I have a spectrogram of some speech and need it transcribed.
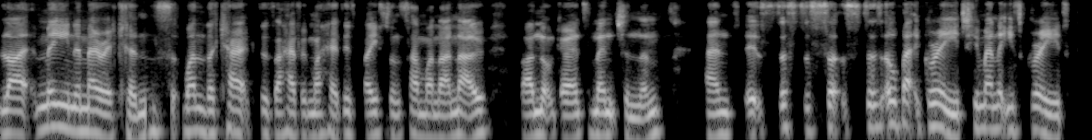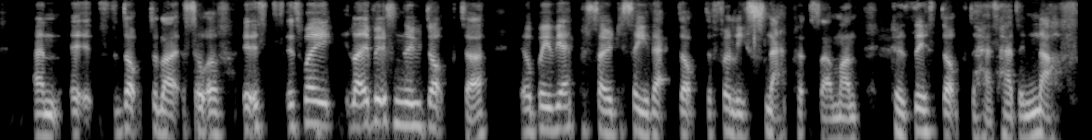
like mean Americans. One of the characters I have in my head is based on someone I know, but I'm not going to mention them. And it's just, it's just all about greed, humanity's greed. And it's the doctor like sort of it's it's where like if it's a new doctor, it'll be the episode you see that doctor fully snap at someone because this doctor has had enough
